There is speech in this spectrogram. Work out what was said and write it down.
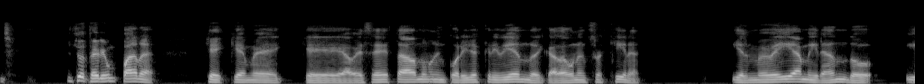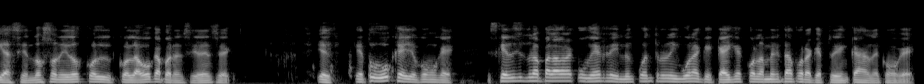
yo tenía un pana que, que me, que a veces estábamos en corillo escribiendo y cada uno en su esquina, y él me veía mirando y haciendo sonidos con, con la boca, pero en silencio. Y él, que tú busques, yo como que, es que necesito una palabra con R y no encuentro ninguna que caiga con la metáfora que estoy encajando. Es como que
